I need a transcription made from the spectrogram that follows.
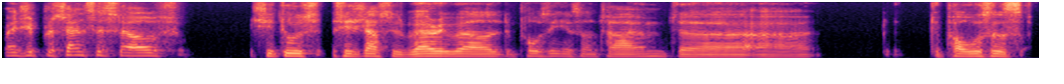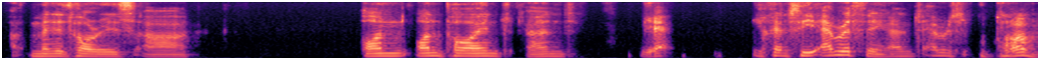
when she presents herself, she does she does it very well. The posing is on time. The uh, the poses mandatories are on on point, and yeah, you can see everything and everything.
